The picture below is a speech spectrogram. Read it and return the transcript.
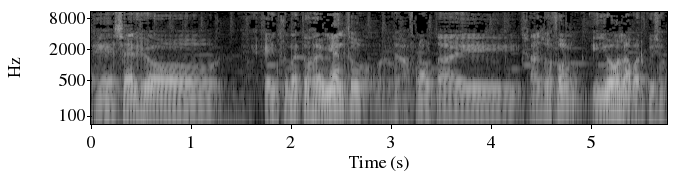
eh, Sergio instrumentos de viento, o sea, flauta y saxofón, y yo en la percusión.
